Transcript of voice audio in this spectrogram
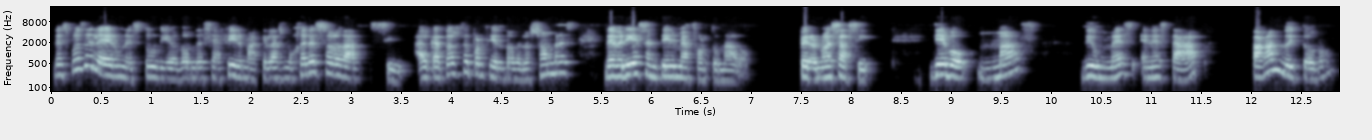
Después de leer un estudio donde se afirma que las mujeres solo dan sí al 14% de los hombres, debería sentirme afortunado. Pero no es así. Llevo más de un mes en esta app pagando y todo.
